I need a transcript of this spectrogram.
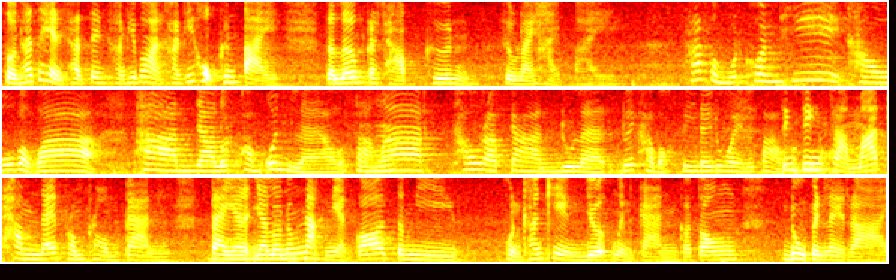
ส่วนถ้าจะเห็นชัดเจนครั้งที่ประมาณครั้งที่ 6 ขึ้นไป จะเริ่มกระชับขึ้นเซลลูไลท์หายไป ถ้าสมมุติคนที่เขาแบบว่า ทานยาลดความอ้วนอยู่แล้ว สามารถเข้ารับการดูแลด้วยคาร์บ็อกซี่ได้ด้วยหรือเปล่าจริง ๆ สามารถทำได้พร้อม ๆกัน แต่ยายาลดน้ำหนักเนี่ยก็จะมี ผลข้างเคียงเยอะเหมือนกัน ก็ต้องดูเป็นราย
